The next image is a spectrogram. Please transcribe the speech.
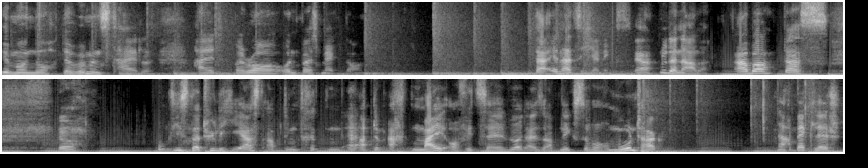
immer noch der Women's Title. Halt bei Raw und bei SmackDown. Da ändert sich ja nichts, ja, nur der Name. Aber das, ja, dies natürlich erst ab dem, 3., äh, ab dem 8. Mai offiziell wird, also ab nächste Woche Montag, nach Backlash.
